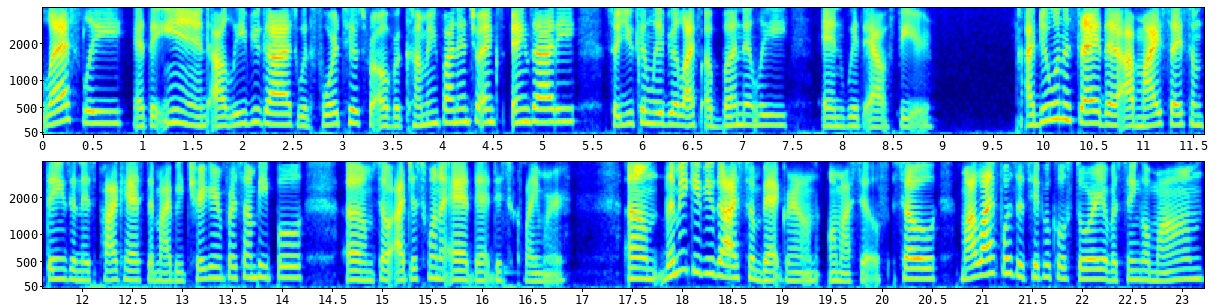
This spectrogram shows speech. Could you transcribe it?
Lastly, at the end, I'll leave you guys with four tips for overcoming financial anxiety so you can live your life abundantly and without fear. I do want to say that I might say some things in this podcast that might be triggering for some people. Um, so I just want to add that disclaimer. Um, let me give you guys some background on myself. So, my life was a typical story of a single mom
